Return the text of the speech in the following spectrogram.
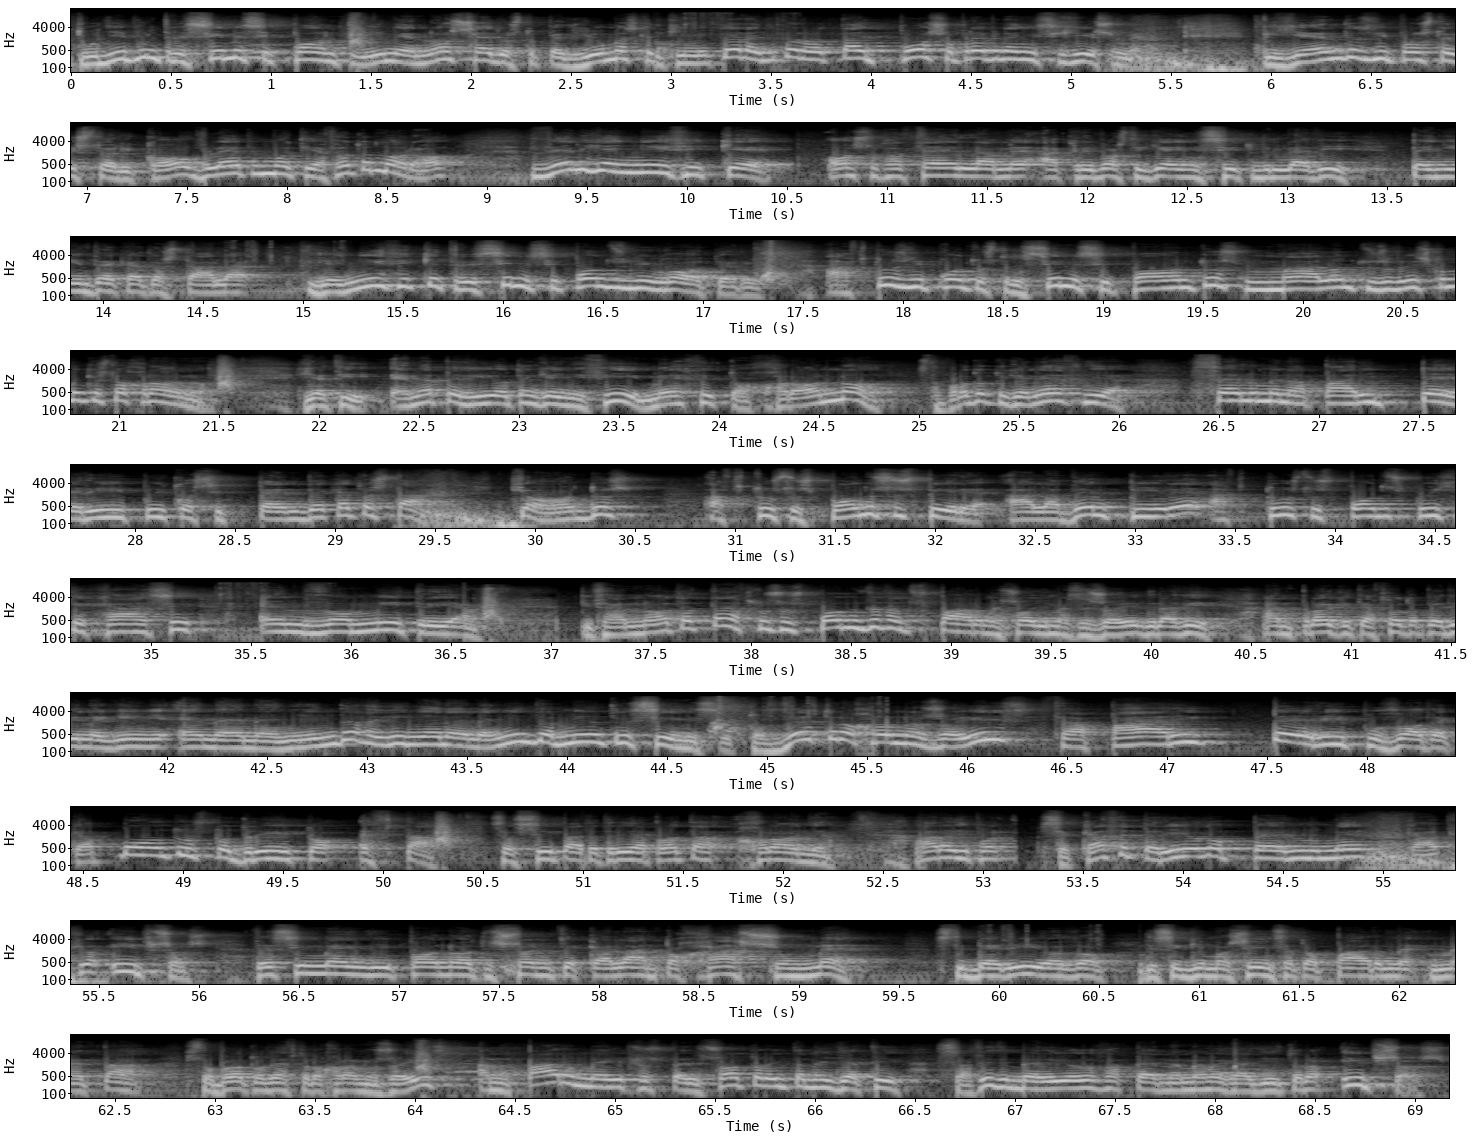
Του λείπουν 3,5 πόντι, είναι ενός έντος του παιδιού μας και η μητέρα λοιπόν ρωτάει πόσο πρέπει να ανησυχήσουμε. Πηγαίνοντας λοιπόν στο ιστορικό, βλέπουμε ότι αυτό το μωρό δεν γεννήθηκε όσο θα θέλαμε ακριβώς τη γέννησή του, δηλαδή 50 εκατοστά, αλλά γεννήθηκε 3,5 πόντους λιγότερους. Αυτούς λοιπόν τους 3,5 πόντους, μάλλον τους βρίσκουμε και στο χρόνο. Γιατί ένα παιδί όταν γεννηθεί μέχρι το χρόνο, στα πρώτα του γενέθλια, θέλουμε να πάρει περίπου 25 εκατοστά. Και όντως αυτούς τους πόντους τους πήρε, αλλά δεν πήρε αυτούς τους πόντους που είχε χάσει ενδομήτρια. Πιθανότατα αυτούς τους πόντου δεν θα τους πάρουμε σε όλη μας τη ζωή. Δηλαδή, αν πρόκειται αυτό το παιδί να γίνει 1,90, θα γίνει 1,90 μείον 3,5. Το δεύτερο χρόνο ζωής θα πάρει περίπου 12 πόντους, τον τρίτο 7. Σας είπα τα τρία πρώτα χρόνια. Άρα λοιπόν σε κάθε περίοδο παίρνουμε κάποιο ύψος. Δεν σημαίνει λοιπόν ότι σώνει και καλά αν το χάσουμε στην περίοδο της εγκυμοσύνης θα το πάρουμε μετά στον πρώτο δεύτερο χρόνο ζωής. Αν πάρουμε ύψος περισσότερο ήταν γιατί σε αυτή την περίοδο θα παίρναμε μεγαλύτερο ύψος.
